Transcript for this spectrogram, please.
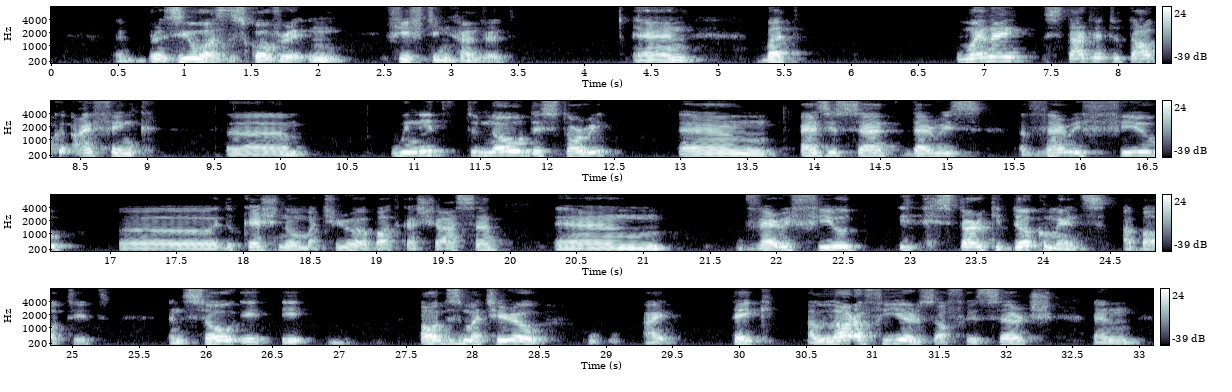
And Brazil was discovered in 1500. And but when I started to talk, I think um, we need to know the story. Um, as you said, there is very few uh, educational material about cachaça and very few historic documents about it. And so it, it all this material, I take a lot of years of research and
